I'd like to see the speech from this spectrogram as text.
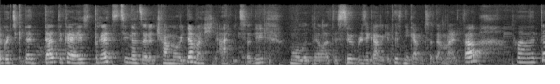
როგორც კიდე დადგა ეს დღეც წინაზე რა ჩამოვიდა, მაშინ არ ვიცოდი მოულოდნელად ეს სიურპრიზი გამიკეთეს, ნიკა მიცოდა მარტო. აა და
